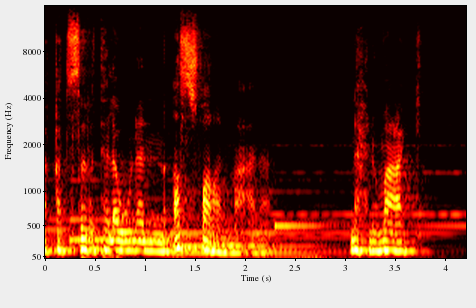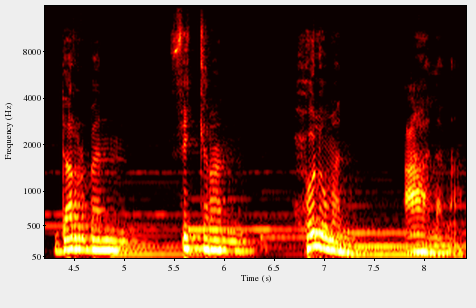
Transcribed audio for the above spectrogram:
لقد صرت لونا اصفرا معنا. نحن معك دربا فكرا حلما عالما.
